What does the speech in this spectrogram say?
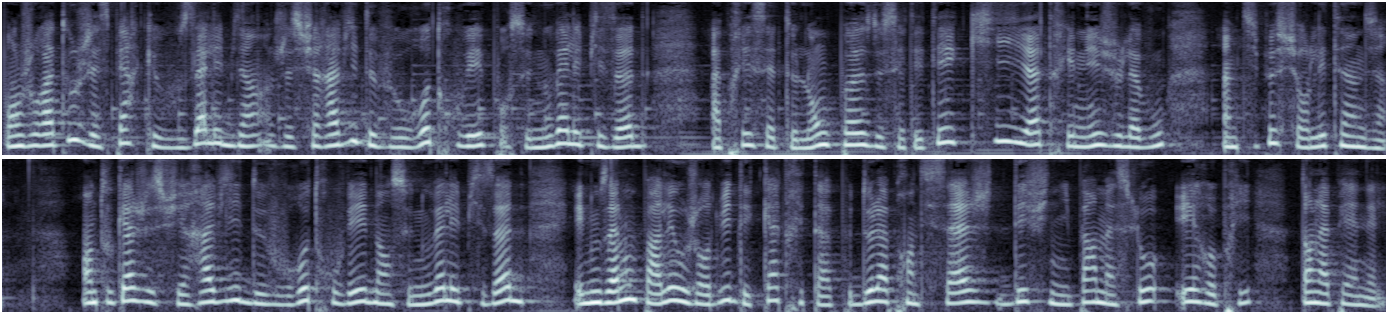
Bonjour à tous, j'espère que vous allez bien. Je suis ravie de vous retrouver pour ce nouvel épisode après cette longue pause de cet été qui a traîné, je l'avoue, un petit peu sur l'été indien. En tout cas, je suis ravie de vous retrouver dans ce nouvel épisode et nous allons parler aujourd'hui des quatre étapes de l'apprentissage définies par Maslow et repris dans la PNL.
